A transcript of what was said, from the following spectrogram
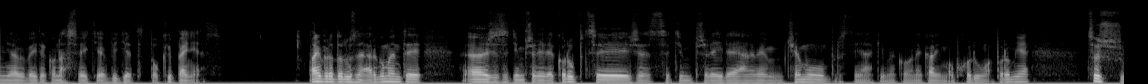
měly by být jako na světě vidět toky peněz. Mají proto různé argumenty, že se tím předejde korupci, že se tím předejde, já nevím čemu, prostě nějakým jako nekalým obchodům a podobně což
